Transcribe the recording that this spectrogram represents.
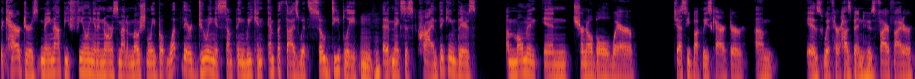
the characters may not be feeling an enormous amount emotionally, but what they're doing is something we can empathize with so deeply mm-hmm. that it makes us cry. I'm thinking there's a moment in Chernobyl where Jessie Buckley's character um, is with her husband, who's a firefighter,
